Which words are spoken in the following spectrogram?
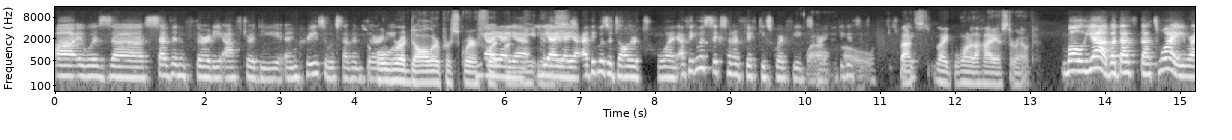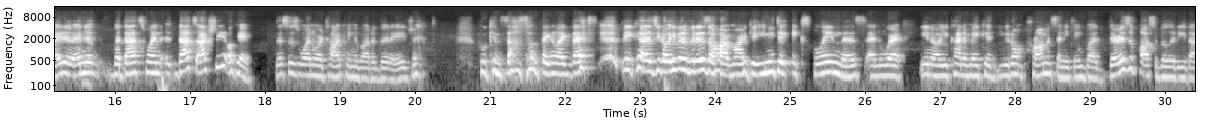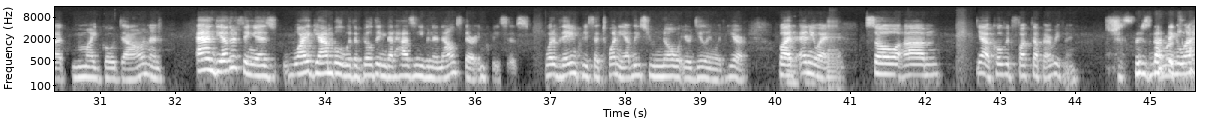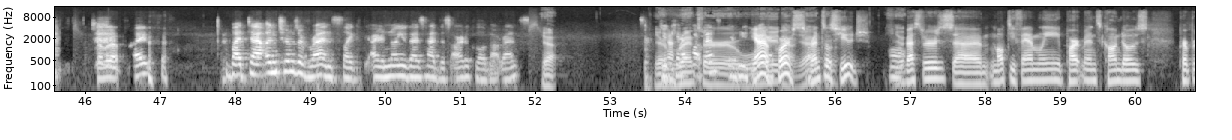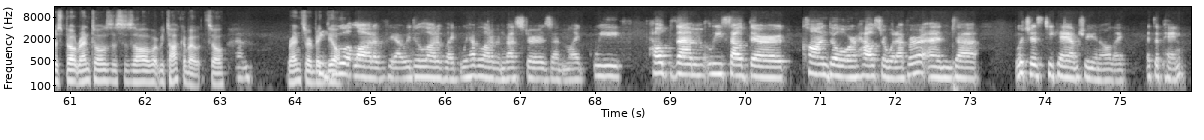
Uh, it was uh 730 after the increase. It was 730. Over a dollar per square foot yeah, on yeah, maintenance. yeah, yeah, yeah. I think it was a dollar twenty. I think it was 650 square feet. Sorry, Wow. I think it's Oh, 650 square feet. That's like one of the highest around. Well, yeah, but that's that's why, right? And Yeah. it, but that's when that's actually okay. This is when we're talking about a good agent who can sell something like this because you know even if it is a hard market, you need to explain this and where you know you kind of make it. You don't promise anything, but there is a possibility that might go down and. And the other thing is, why gamble with a building that hasn't even announced their increases? What if they increase at 20? At least you know what you're dealing with here. But anyway, so um, yeah, COVID fucked up everything. It's just there's nothing much. left, Sum it up. right? but uh, in terms of rents, like I know you guys had this article about rents. Yeah. Yeah, Do you care rents about rents, are Yeah, of course. Yeah, Rental's totally. huge. Yeah. Investors, uh, multifamily apartments, condos, purpose-built rentals. This is all what we talk about. So Um, rents are a big we deal. do a lot of yeah, we do a lot of like we have a lot of investors and like we help them lease out their condo or house or whatever, and uh, which is TK. I'm sure you know, like it's a pain.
